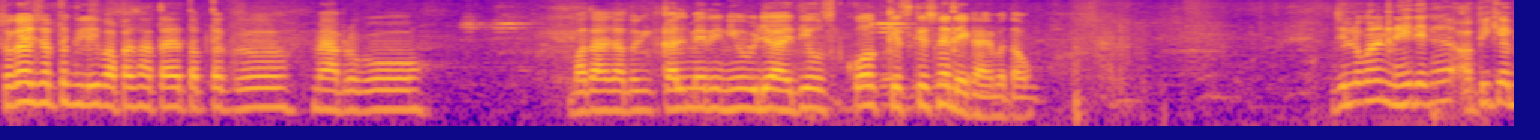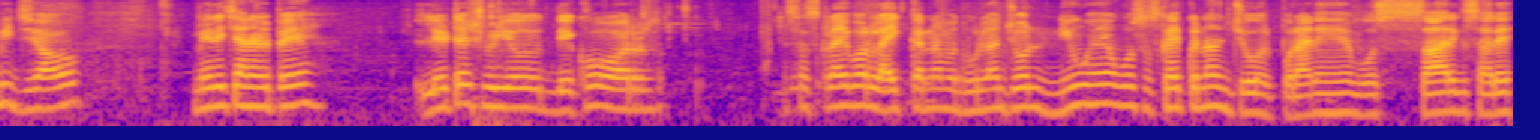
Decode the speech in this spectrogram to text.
सो गाइस जब तक लीव वापस आता है तब तक मैं आप लोगों को बताना चाहता हूँ कि कल मेरी न्यू वीडियो आई थी, उसको किस किस ने देखा है, बताओ। जिन लोगों ने नहीं देखा है, अभी के अभी जाओ मेरे चैनल पे लेटेस्ट वीडियो देखो और सब्सक्राइब और लाइक करना मत भूलना। जो न्यू है, वो सब्सक्राइब करना, जो पुराने हैं, वो सारे के सारे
